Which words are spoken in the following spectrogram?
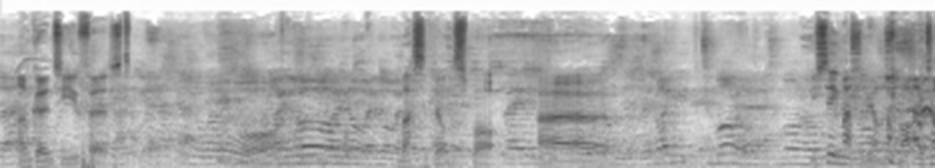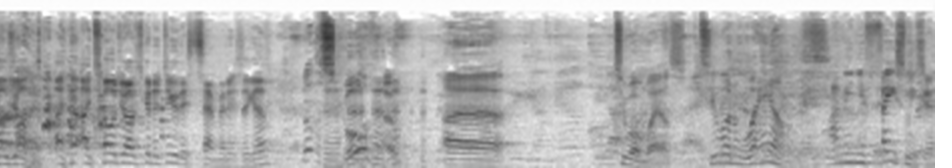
I'm going to you first. Massively on the spot. Uh, You say massively on the spot. I told you. I, I told you I was going to do this ten minutes ago. not the score, though. Uh, 2 1 Wales. Two on Wales. I mean, you face me to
